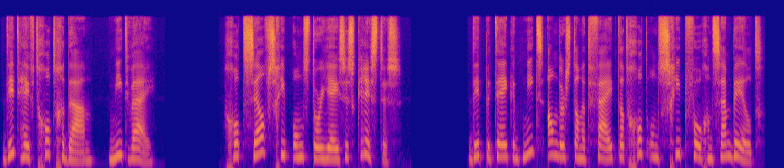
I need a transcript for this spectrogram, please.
Dit heeft God gedaan, niet wij. God zelf schiep ons door Jezus Christus. Dit betekent niets anders dan het feit dat God ons schiep volgens zijn beeld.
